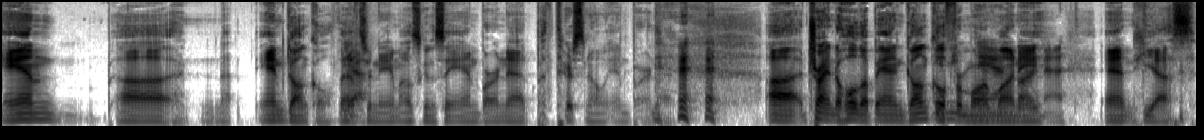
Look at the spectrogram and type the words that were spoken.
Ann uh, Ann Gunkel. That's Yeah. her name. I was going to say Ann Barnett, but there's no Ann Barnett. uh, trying to hold up Ann Gunkel for more money, Barnett. And yes,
